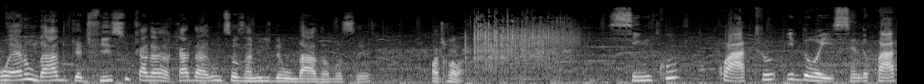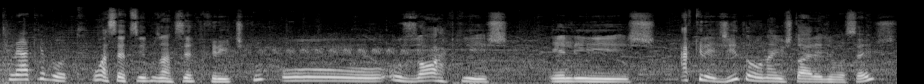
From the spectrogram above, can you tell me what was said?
Um, era um dado que é difícil, cada, cada um de seus amigos deu um dado a você. Pode rolar. 5, 4 e 2, sendo 4 meu atributo. Um acerto simples, um acerto crítico. O- os orcs, eles acreditam na história de vocês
